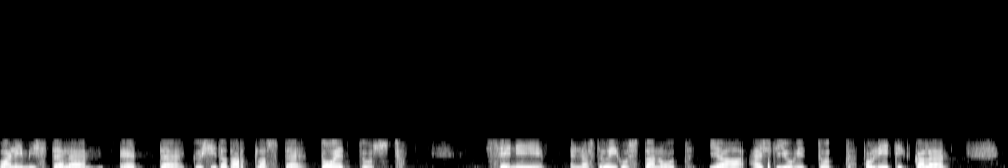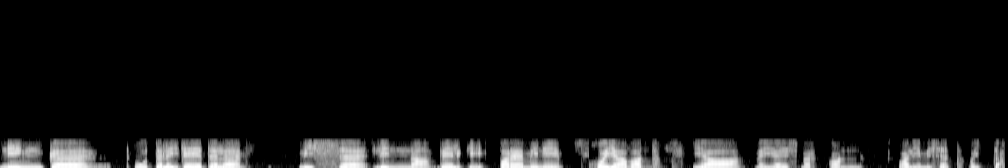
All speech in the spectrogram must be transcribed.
valimistele, et eh, küsida tartlaste toetust seni ennast õigustanud ja hästi juhitud poliitikale ning uutele ideedele, mis äh, linna veelgi paremini hoiavad ja meie eesmärk on valimised võita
